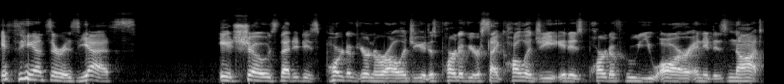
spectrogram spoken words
if the answer is yes, it shows that it is part of your neurology, it is part of your psychology, it is part of who you are, and it is not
